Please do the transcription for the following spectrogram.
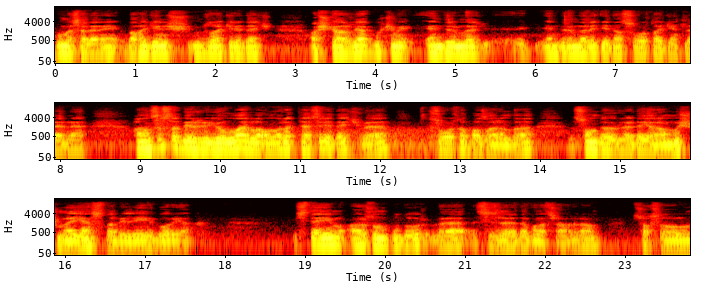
bu məsələni daha geniş müzakirə edək, aşkarlayaq bu kimi endirimlər endirimlərə gedən sığorta agentlərinə hansısa bir yollarla onlara təsir edək və sığorta bazarında son dövrlərdə yaranmış müəyyən stabilliyi qoruyaq. İstəyim, arzum budur və sizlərə də buna çağırıram. Çox sağ olun,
